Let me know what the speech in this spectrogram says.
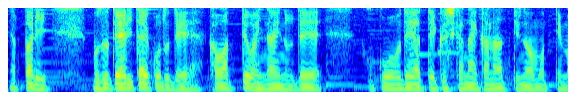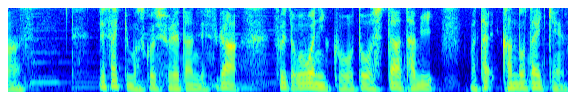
やっぱりもうずっとやりたいことで変わってはいないのでここでやっていくしかないかなっていうのは思っています。でさっきも少し触れたんですがそういったオーガニックを通した旅、まあ、感動体験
